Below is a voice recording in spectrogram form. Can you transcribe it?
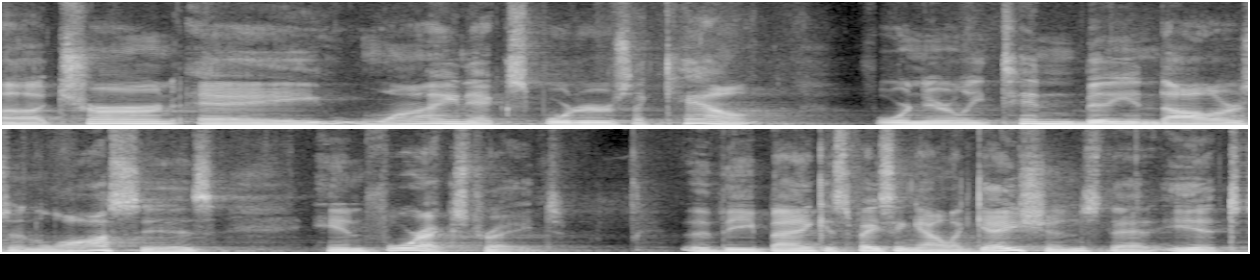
uh, churn a wine exporter's account for nearly $10 billion in losses in Forex trades. The bank is facing allegations that its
